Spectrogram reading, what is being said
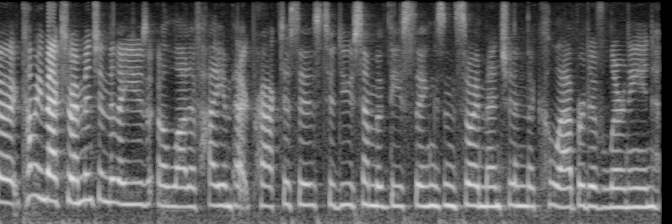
uh, coming back to, I mentioned that I use a lot of high impact practices to do some of these things. And so I mentioned the collaborative learning,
